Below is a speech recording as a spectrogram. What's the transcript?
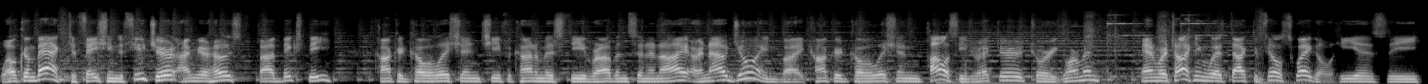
Welcome back to Facing the Future. I'm your host, Bob Bixby. Concord Coalition Chief Economist Steve Robinson and I are now joined by Concord Coalition Policy Director Tori Gorman and we're talking with Dr. Phil Swagel. He is the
